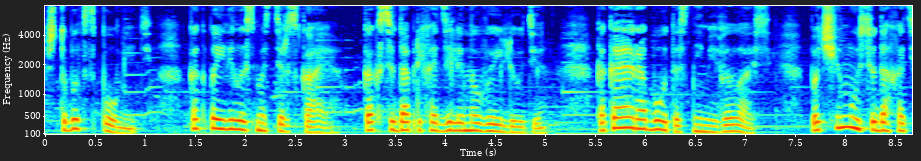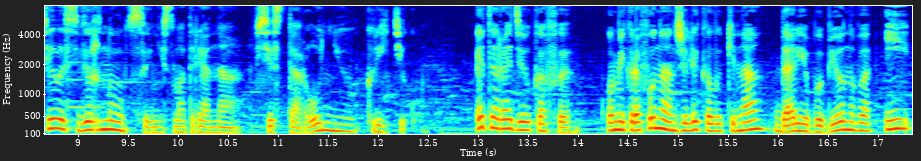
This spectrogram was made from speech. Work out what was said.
чтобы вспомнить, как появилась мастерская, как сюда приходили новые люди, какая работа с ними велась, почему сюда хотелось вернуться, несмотря на всестороннюю критику. Это радиокафе. У микрофона Анжелика Лукина, Дарья Бубенова и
